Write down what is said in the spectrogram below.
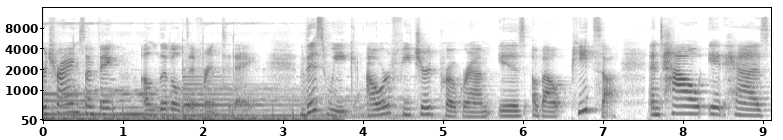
we're trying something a little different today. This week, our featured program is about pizza and how it has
